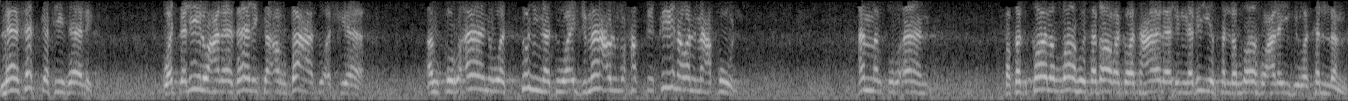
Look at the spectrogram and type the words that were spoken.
لا شك في ذلك. والدليل على ذلك أربعة أشياء. القرآن والسنة وإجماع المحققين والمعقول. أما القرآن فقد قال الله تبارك وتعالى للنبي صلى الله عليه وسلم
